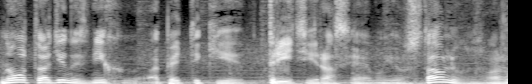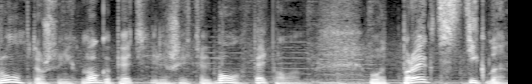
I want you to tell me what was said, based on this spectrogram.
но вот один из них, опять-таки, третий раз я ему ее ставлю, вожу, потому что у них много, пять или шесть альбомов, пять, по-моему, вот, проект Stickman,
